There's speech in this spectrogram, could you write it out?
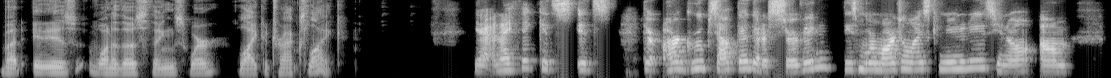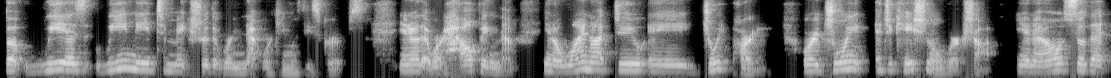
but it is one of those things where like attracts like. Yeah, and I think it's it's there are groups out there that are serving these more marginalized communities, you know, um, but we as we need to make sure that we're networking with these groups, you know, that we're helping them. You know, why not do a joint party or a joint educational workshop, you know, so that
